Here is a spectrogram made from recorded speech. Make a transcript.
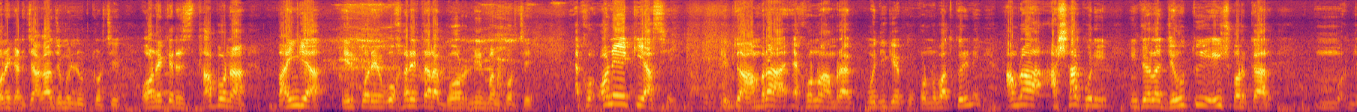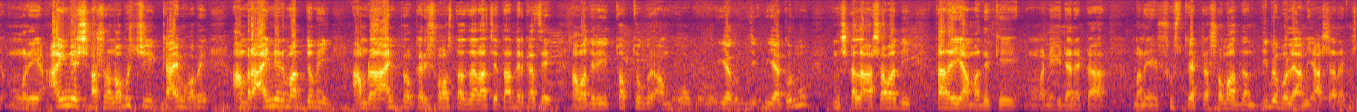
অনেকের জাগা জমি লুট করছে, অনেকের স্থাপনা ভাঙ্গিয়া এরপরে ওখানে তারা ঘর নির্মাণ করছে। এখন অনেকই আছে। কিন্তু আমরা এখনও আমরা ওইদিকে কর্ণপাত করিনি। আমরা আশা করি ইনশাল্লাহ যেহেতু এই সরকার মানে আইনের শাসন অবশ্যই কায়েম হবে, আমরা আইনের মাধ্যমেই আমরা আইন প্রকারী সংস্থা যারা আছে তাদের কাছে আমাদের এই তথ্য ইয়া করব। ইনশাল্লাহ আশাবাদী তারাই আমাদেরকে মানে এটার একটা মানে সুস্থ একটা সমাধান দিবে বলে আমি আশা রাখি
